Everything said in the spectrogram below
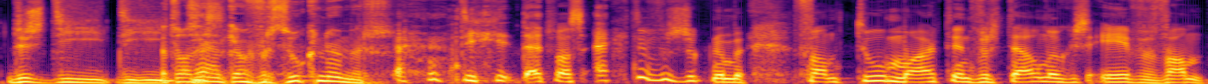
Dus die, die, het was eigenlijk een verzoeknummer. die, dat was echt een verzoeknummer. Van toe, Martin, vertel nog eens even van.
